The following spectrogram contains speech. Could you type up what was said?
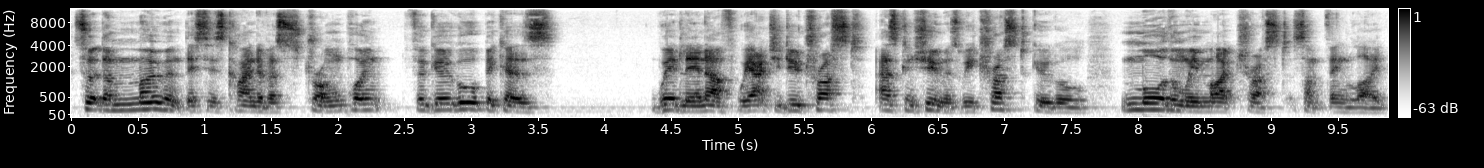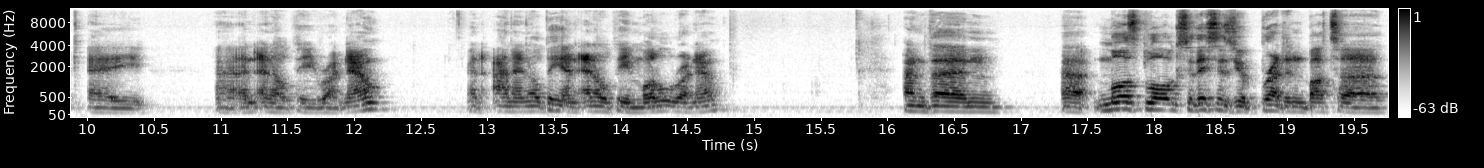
So at the moment, this is kind of a strong point for Google because weirdly enough, we actually do trust, as consumers, we trust Google more than we might trust something like a uh, an NLP right now, an, an NLP, an NLP model right now. And then uh, Mozblog, so this is your bread and butter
